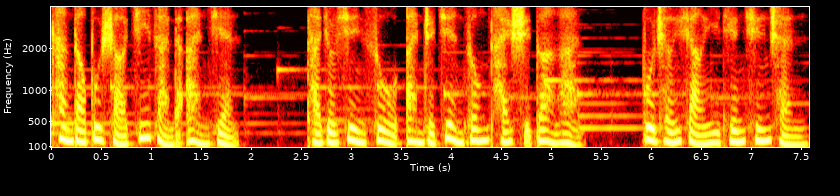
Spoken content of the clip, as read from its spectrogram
看到不少积攒的案件，他就迅速按着卷宗开始断案。不成想，一天清晨，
